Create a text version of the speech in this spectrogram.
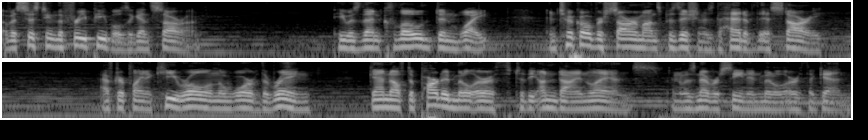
of assisting the Free Peoples against Sauron. He was then clothed in white and took over Saruman's position as the head of the Istari. After playing a key role in the War of the Ring, Gandalf departed Middle Earth to the Undying Lands and was never seen in Middle Earth again.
